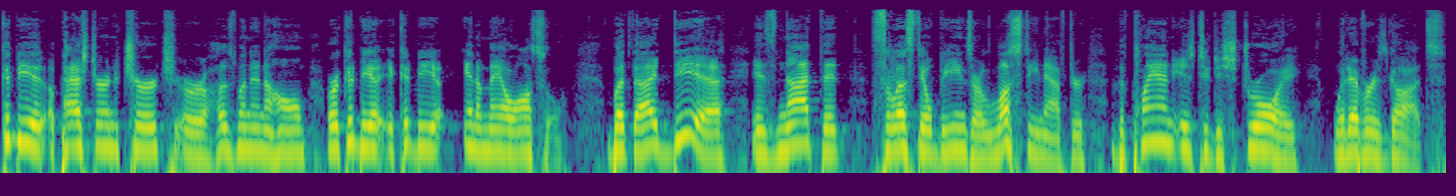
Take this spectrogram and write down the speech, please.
Could be a, a pastor in a church or a husband in a home, or it could be a, it could be a, in a male also. But the idea is not that celestial beings are lusting after. The plan is to destroy whatever is God's,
